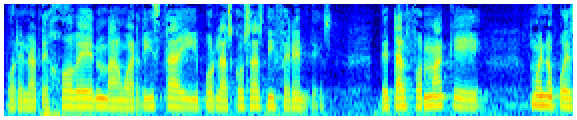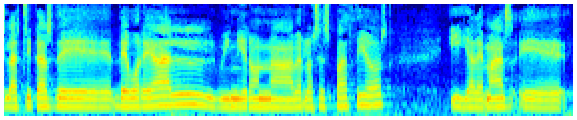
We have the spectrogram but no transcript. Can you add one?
por el arte joven, vanguardista y por las cosas diferentes. De tal forma que, bueno, pues las chicas de, de Boreal vinieron a ver los espacios y además eh,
